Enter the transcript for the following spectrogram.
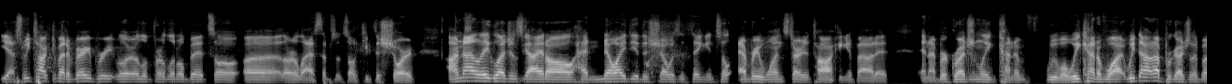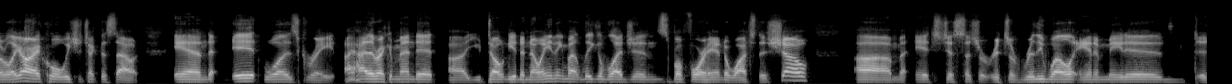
yes, we talked about it very brief for a little bit. So, uh, our last episode, so I'll keep this short. I'm not a League of Legends guy at all. Had no idea the show was a thing until everyone started talking about it. And I begrudgingly kind of, we, well, we kind of, wa- we not, not begrudgingly, but we're like, all right, cool, we should check this out. And it was great. I highly recommend it. Uh, you don't need to know anything about League of Legends beforehand to watch this show. Um, it's just such a it's a really well animated, uh,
